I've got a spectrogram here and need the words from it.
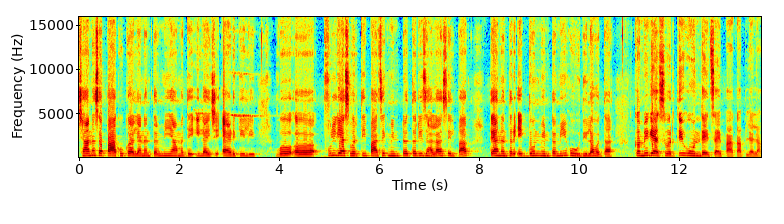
छान असा पाक उकळल्यानंतर मी यामध्ये इलायची ॲड केली व फुल गॅसवरती पाच एक मिनटं तरी झाला असेल पाक त्यानंतर एक दोन मिनटं मी होऊ दिला होता. कमी गॅसवरती होऊन द्यायचा आहे पाक आपल्याला.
